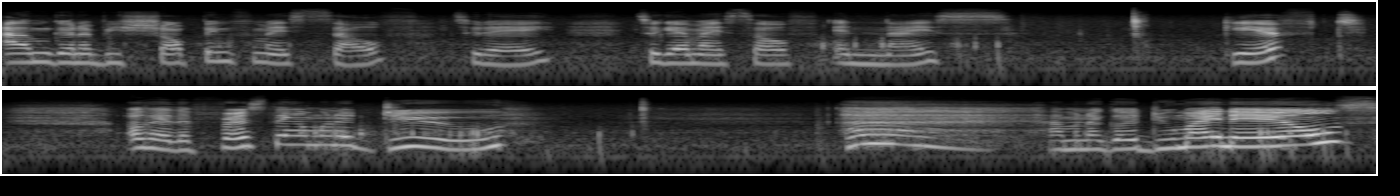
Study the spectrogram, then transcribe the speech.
I'm gonna be shopping for myself today to get myself a nice gift. Okay the first thing i'm gonna do i'm gonna go do my nails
